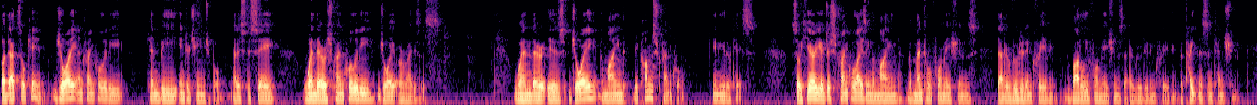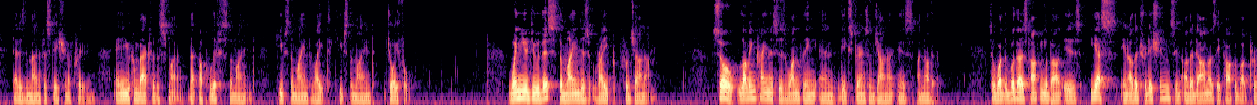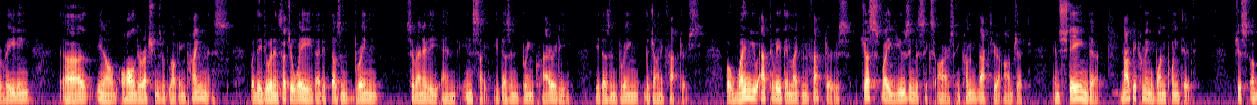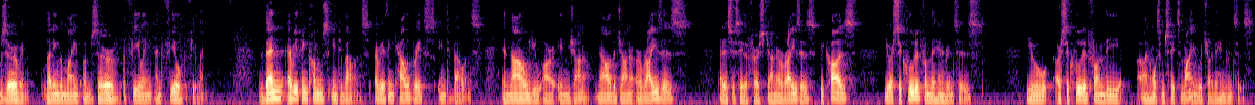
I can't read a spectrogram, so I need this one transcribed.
But that's okay. Joy and tranquility can be interchangeable. That is to say, when there is tranquility, joy arises. When there is joy, the mind becomes tranquil in either case. So here you're just tranquilizing the mind, the mental formations that are rooted in craving, the bodily formations that are rooted in craving, the tightness and tension that is the manifestation of craving. And you come back to the smile that uplifts the mind, keeps the mind light, keeps the mind joyful. When you do this, the mind is ripe for jhana. So loving kindness is one thing and the experience of jhana is another. So what the Buddha is talking about is, yes, in other traditions, in other dhammas, they talk about pervading, uh, you know, all directions with loving kindness. But they do it in such a way that it doesn't bring serenity and insight. It doesn't bring clarity. It doesn't bring the jhanic factors. But when you activate the enlightenment factors, just by using the six R's and coming back to your object and staying there, not becoming one-pointed, just observing, letting the mind observe the feeling and feel the feeling. Then everything comes into balance. Everything calibrates into balance. And now you are in jhana. Now the jhana arises, that is to say the first jhana arises because you are secluded from the hindrances. You are secluded from the unwholesome states of mind, which are the hindrances.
